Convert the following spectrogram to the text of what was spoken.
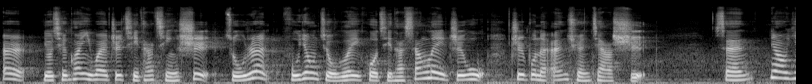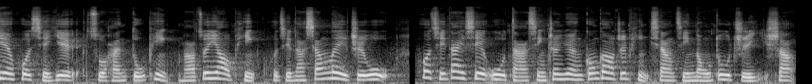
二、有前款以外之其他情事，足认服用酒类或其他相类之物，致不能安全驾驶；三、尿液或血液所含毒品、麻醉药品或其他相类之物，或其代谢物达行政院公告之品项及浓度值以上。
